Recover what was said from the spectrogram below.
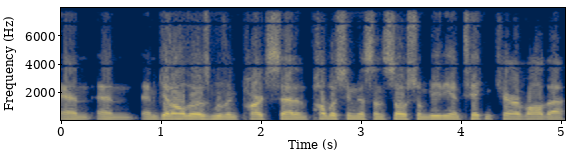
and and and get all those moving parts set and publishing this on social media and taking care of all the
